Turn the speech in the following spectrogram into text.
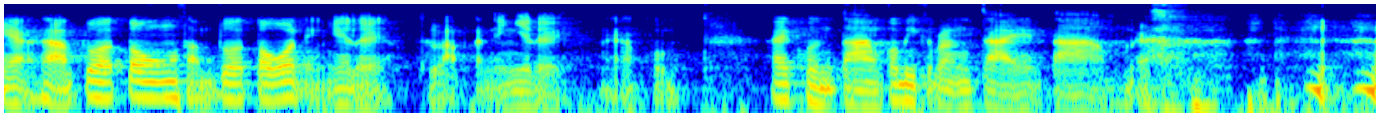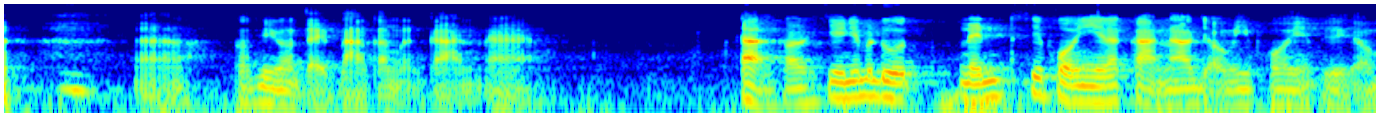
เงี้ยสามตัวตรงสามตัวโต๊ดอย่างเงี้ยเลย สลับกันอย่างเงี้ยเลยนะครับผม ให้คนตามก็มีกำลังใจตามนะก็มีความแตกต่างกันเหมือนกันนะอะตอนทีนี้มาดูเน้นที่โพยนี้ล้วกันนะเดี๋ยวมีโพยอื่นเดี๋ยว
